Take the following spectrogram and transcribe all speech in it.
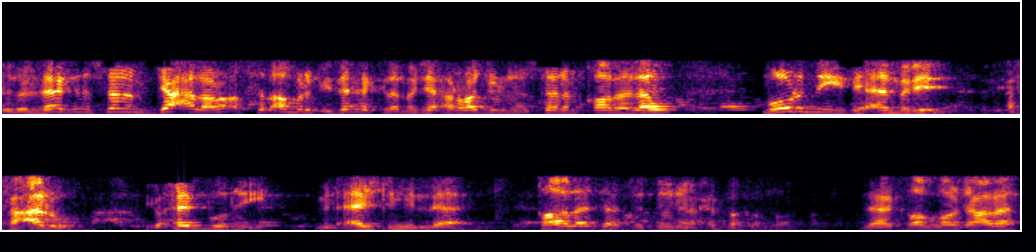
لذلك النبي جعل رأس الأمر في ذلك. لما جاء الرجل النبي قال له مرني بأمر أفعله يحبني من أجله الله. قال في الدنيا يحبك الله. ذلك قال الله تعالى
